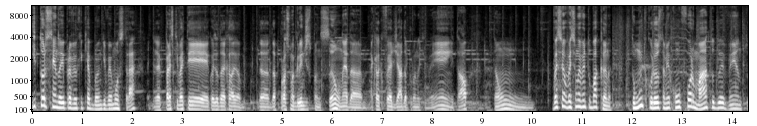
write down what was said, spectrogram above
E torcendo aí para ver o que, que a Bang vai mostrar. É, parece que vai ter coisa daquela, da, da, próxima grande expansão, né? Da, aquela que foi adiada pro ano que vem e tal. Então, vai ser, vai ser um evento bacana. Tô muito curioso também com o formato do evento.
